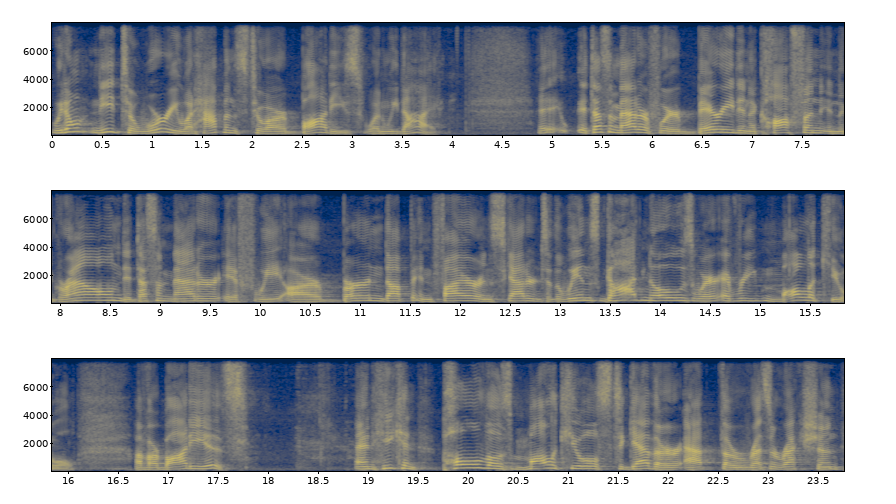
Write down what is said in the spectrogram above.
we don't need to worry what happens to our bodies when we die. It doesn't matter if we're buried in a coffin in the ground. It doesn't matter if we are burned up in fire and scattered to the winds. God knows where every molecule of our body is and he can pull those molecules together at the resurrection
